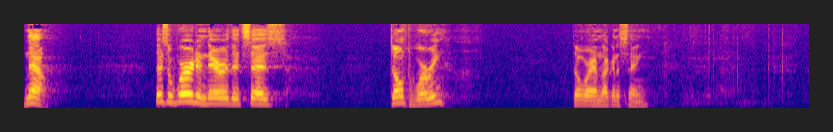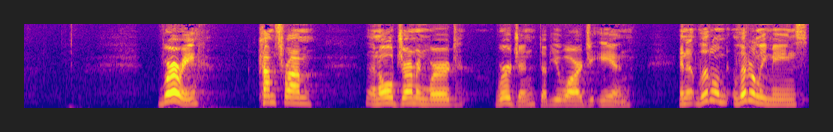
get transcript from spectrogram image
Now, there's a word in there that says, don't worry. Don't worry, I'm not going to sing. Worry comes from an old German word, "wurgen," W R G E N, and it little, literally means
